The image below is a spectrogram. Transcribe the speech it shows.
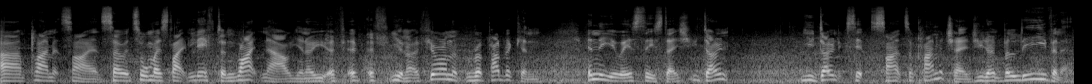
um, climate science. So it's almost like left and right now. You know, if, if, if you know if you're on the Republican in the U.S. these days, you don't you don't accept the science of climate change. You don't believe in it.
